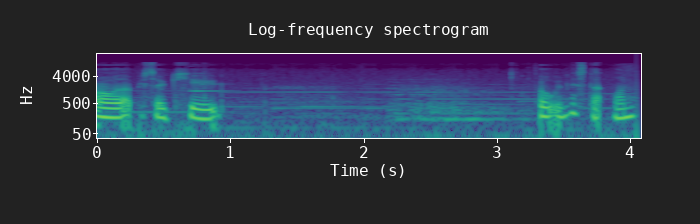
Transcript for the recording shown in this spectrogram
Oh, that'd be so cute. Oh, we missed that one.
